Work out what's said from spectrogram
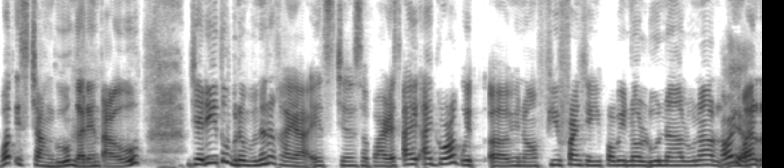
what is Canggu gak ada yang tahu jadi itu bener-bener kayak it's just a paradise I I grew up with uh, you know few friends yang you probably know Luna Luna Oh, ya. lumayan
